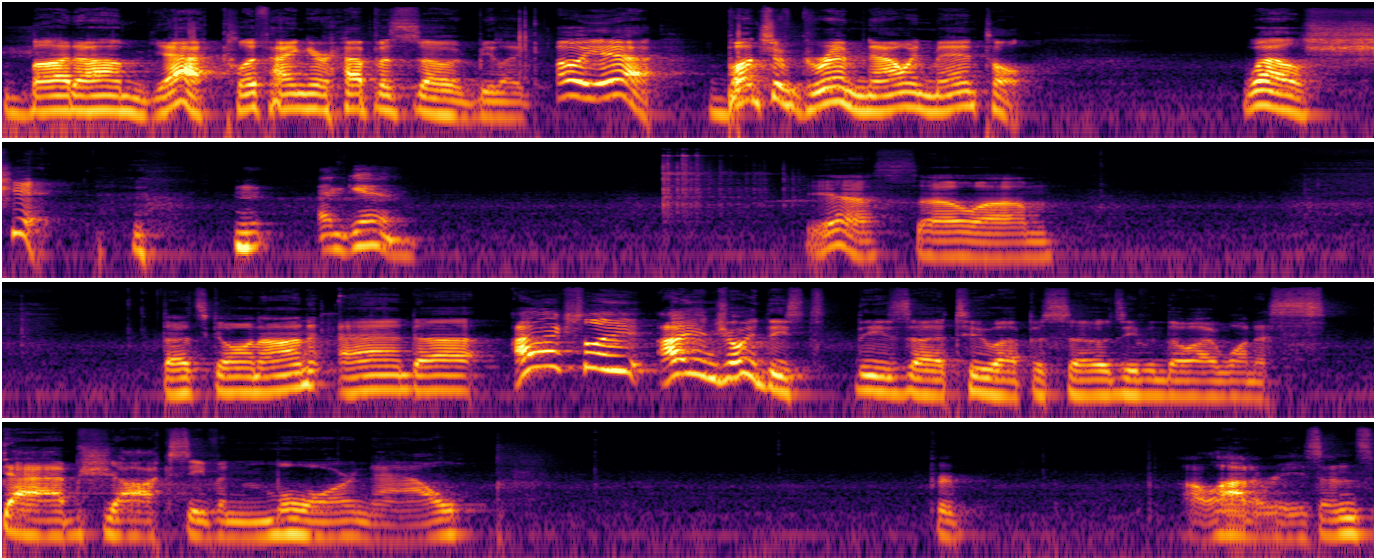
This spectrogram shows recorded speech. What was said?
But um, yeah, cliffhanger episode. Be like, oh yeah, bunch of Grimm now in Mantle. Well, shit. Again. Yeah. So um, that's going on, and uh, I actually I enjoyed these these uh, two episodes, even though I want to stab Jacques even more now for a lot of reasons.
